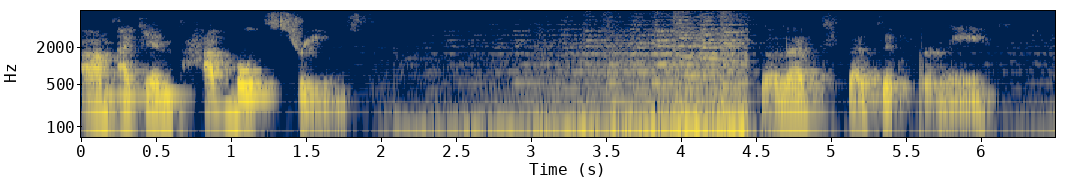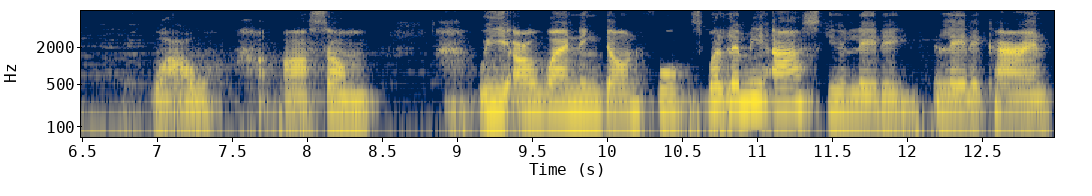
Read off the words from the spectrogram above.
um, I can have both streams. So that's that's it for me. Wow, awesome. We are winding down, folks. But let me ask you, lady, lady Karen,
